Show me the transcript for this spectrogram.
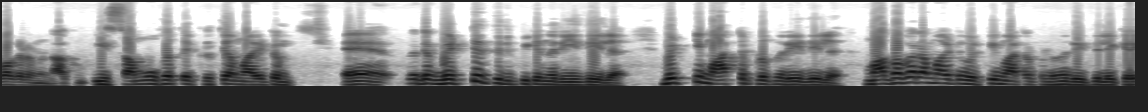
അപകടം ഉണ്ടാക്കും. ഈ സമൂഹത്തെ കൃത്യമായിട്ടും വെട്ടിത്തിരിപ്പിക്കുന്ന രീതിയിൽ വെട്ടി മാറ്റപ്പെടുന്ന രീതിയിൽ മതപരമായിട്ട് വെട്ടി മാറ്റപ്പെടുന്ന രീതിയിലേക്ക്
